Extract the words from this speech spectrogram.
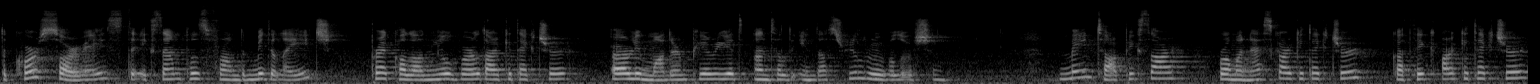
The course surveys the examples from the Middle Age, pre-colonial world architecture, early modern period until the Industrial Revolution. Main topics are Romanesque architecture, Gothic architecture,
